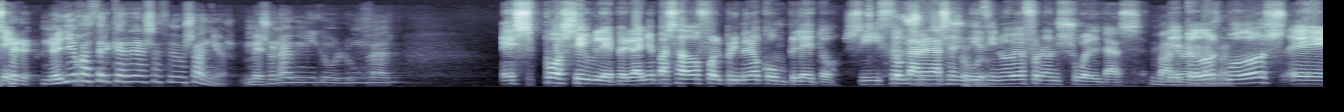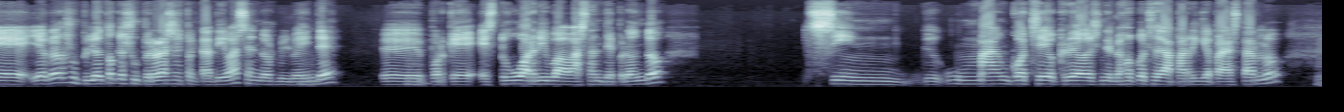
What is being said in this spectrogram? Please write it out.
Pero no llegó a hacer carreras hace dos años. Me suena a mí con Lungar. Es posible, pero el año pasado fue el primero completo. Si hizo carreras en 19 fueron sueltas. de todos modos, eh, yo creo que es un piloto que superó las expectativas en 2020, eh, porque estuvo arriba bastante pronto sin un, coche, yo creo, sin el mejor coche de la parrilla para estarlo. Hmm.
